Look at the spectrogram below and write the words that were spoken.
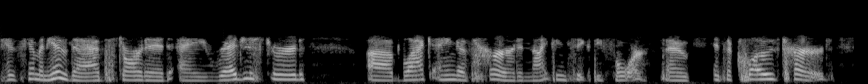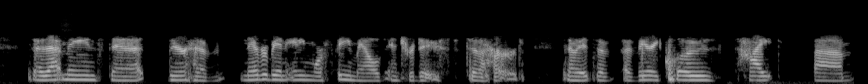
his him and his dad started a registered uh, Black Angus herd in 1964. So it's a closed herd. So that means that there have never been any more females introduced to the herd. So it's a, a very closed, tight um,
